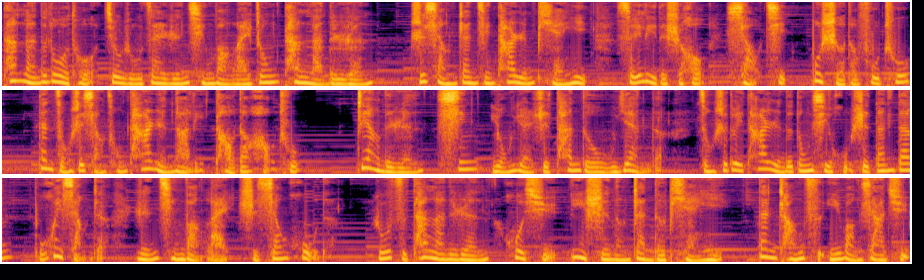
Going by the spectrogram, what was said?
贪婪的骆驼就如在人情往来中贪婪的人，只想占尽他人便宜，随礼的时候小气，不舍得付出，但总是想从他人那里讨到好处。这样的人心永远是贪得无厌的，总是对他人的东西虎视眈眈，不会想着人情往来是相互的。如此贪婪的人，或许一时能占得便宜。但长此以往下去，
